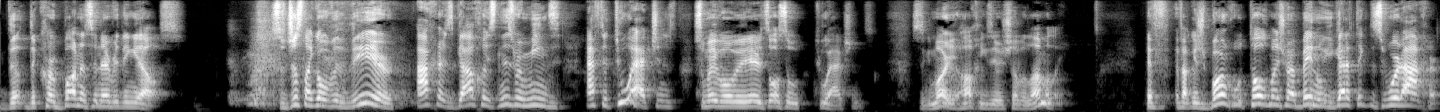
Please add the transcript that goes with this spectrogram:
the, the Karbanas and everything else. So just like over there, Achar Gachos Nizra means after two actions, so maybe over here it's also two actions. So Gemara, If if Akash Baruch Hu told Moshe Rabbeinu, you got to take this word Achar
